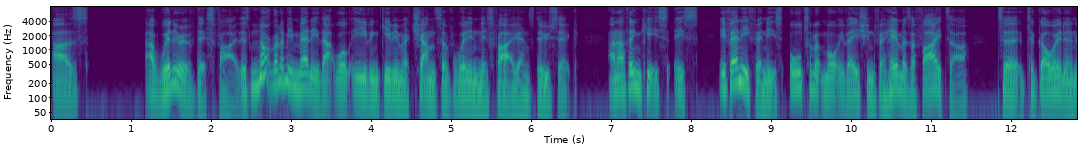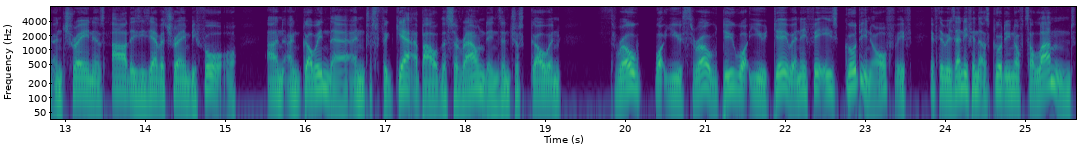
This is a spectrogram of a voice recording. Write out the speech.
as a winner of this fight. There's not going to be many that will even give him a chance of winning this fight against Usyk. And I think it's it's if anything, it's ultimate motivation for him as a fighter to to go in and, and train as hard as he's ever trained before and, and go in there and just forget about the surroundings and just go and throw what you throw, do what you do. And if it is good enough, if if there is anything that's good enough to land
